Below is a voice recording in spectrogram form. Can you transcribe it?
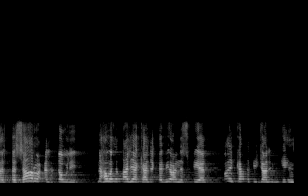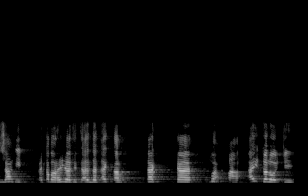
التسارع الدولي نحو إيطاليا كان كبيرا نسبيا وإن كان في جانبه إنساني تعتبر هي التي تأذت أكثر لكن معطى أيديولوجي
